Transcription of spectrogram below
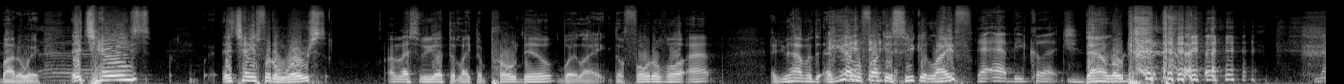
by the way. It changed. It changed for the worst, unless we got the like the pro deal. But like the photo vault app, if you have a if you have a fucking secret life, that app be clutch download that. nah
